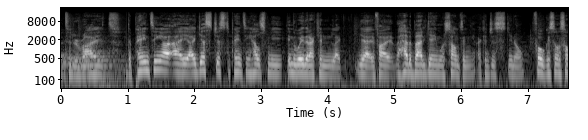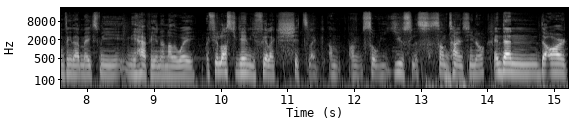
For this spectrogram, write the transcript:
the, to the right. The painting, I, I- I guess, just the painting helps me in the way that I can, like, yeah, if I had a bad game or something, I can just, you know, focus on something that makes me me happy in another way. If you lost your game, you feel like shit, like I'm I'm so useless sometimes, you know. And then the art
